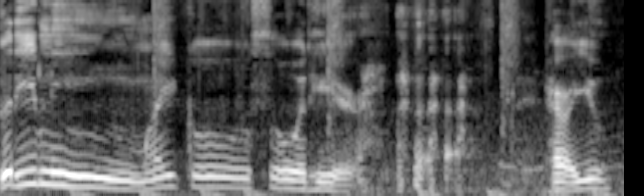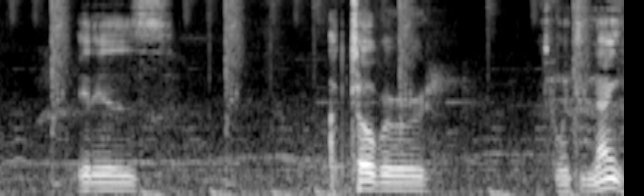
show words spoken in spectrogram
Good evening, Michael Soward here. How are you? It is October 29th,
